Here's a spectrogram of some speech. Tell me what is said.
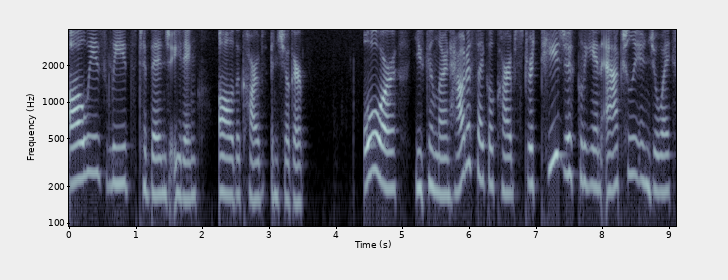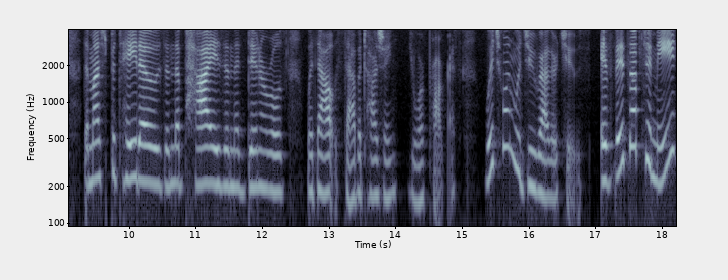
always leads to binge eating all the carbs and sugar. Or you can learn how to cycle carbs strategically and actually enjoy the mashed potatoes and the pies and the dinner rolls without sabotaging your progress. Which one would you rather choose? If it's up to me,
